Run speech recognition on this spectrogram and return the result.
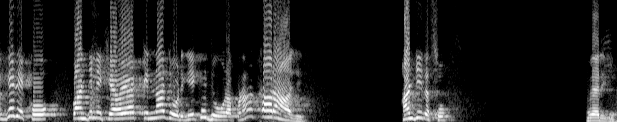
ਅੱਗੇ ਦੇਖੋ 5 ਲਿਖਿਆ ਹੋਇਆ, ਕਿੰਨਾ ਜੋੜੀਏ ਕਿ ਜੋੜ ਆਪਣਾ 18 ਆ ਜੇ। ਹਾਂਜੀ, ਦੱਸੋ। ਵੈਰੀ ਗੁੱਡ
